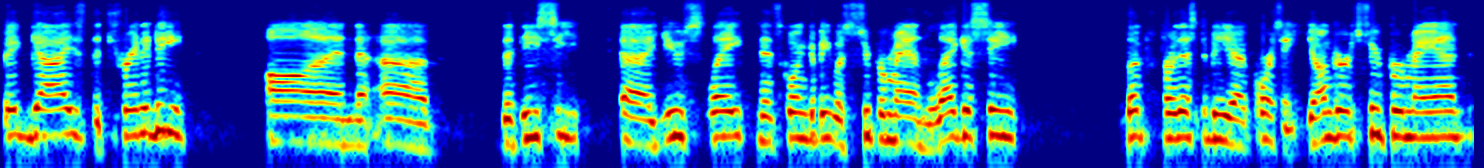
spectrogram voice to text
big guys, the Trinity, on uh, the DC uh, U slate. And it's going to be with Superman Legacy look for this to be, of course, a younger Superman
